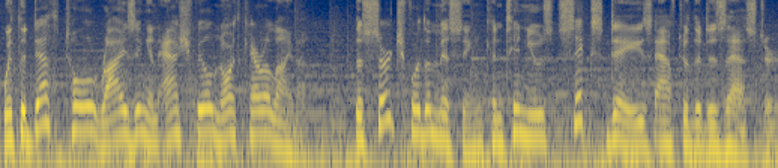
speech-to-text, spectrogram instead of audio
With the death toll rising in Asheville, North Carolina, the search for the missing continues six days after the disaster.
